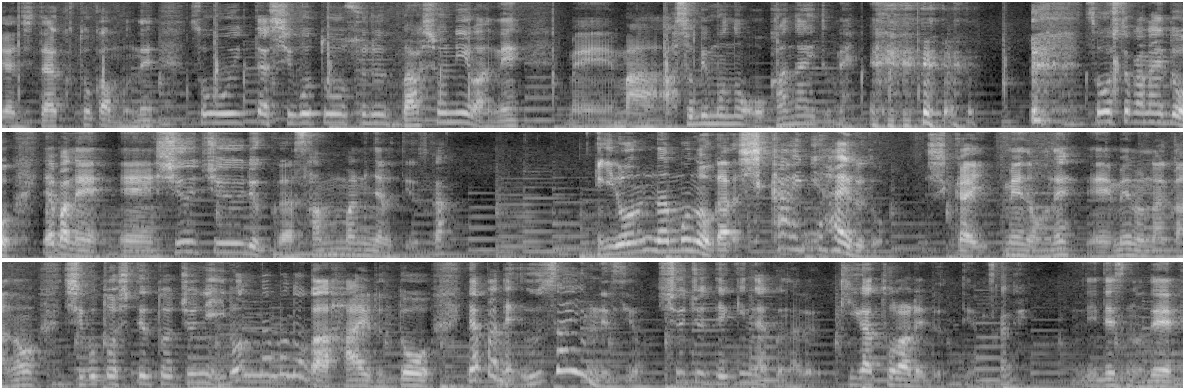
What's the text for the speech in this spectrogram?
や自宅とかもねそういった仕事をする場所にはね、えー、まあ遊び物を置かないとね。そうしとかないとやっぱね、えー、集中力が散漫になるっていうんですか。いろんなものが視界に入ると。視界目のね、え目の中の仕事をしてる途中にいろんなものが入るとやっぱねうざいんですよ。集中できなくなる。気が取られるっていうんですかね。ですので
